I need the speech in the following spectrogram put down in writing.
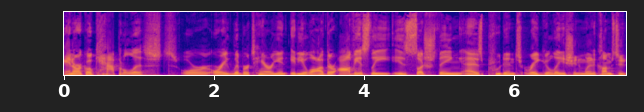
anarcho capitalist or, or a libertarian ideologue. There obviously is such thing as prudent regulation. When it comes to,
